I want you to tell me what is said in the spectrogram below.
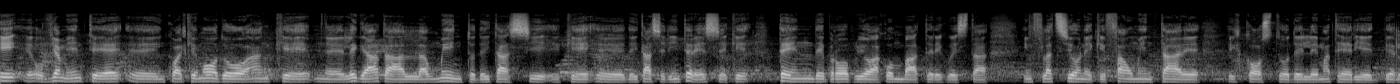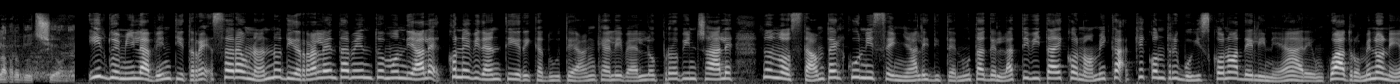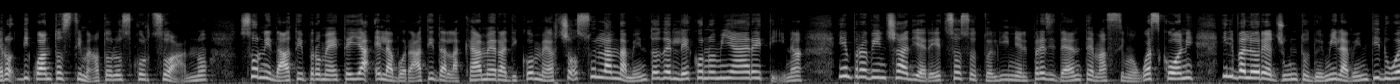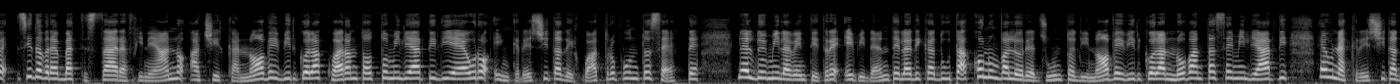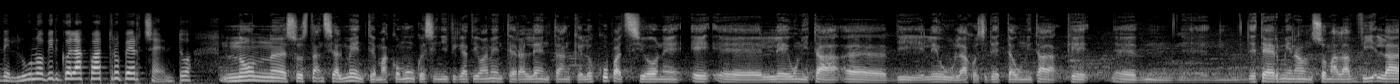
e eh, ovviamente è eh, in qualche modo anche eh, legata all'aumento dei, dei tassi di interesse che tende proprio a combattere questa inflazione che fa aumentare il costo delle materie per la produzione. Il 2023 sarà un anno di rallentamento mondiale con evidenti ricadute anche a livello provinciale, nonostante alcuni segnali di tenuta dell'attività economica che contribuiscono a delineare un quadro meno nero di quanto stimato lo scorso anno. Sono i dati Prometeia elaborati dalla Camera di Commercio sull'andamento dell'economia aretina. In provincia di Arezzo, sottolinea il presidente Massimo Guasconi, il valore aggiunto 2022 si dovrebbe attestare a fine anno a circa 9 9,48 miliardi di euro in crescita del 4,7. Nel 2023 evidente la ricaduta con un valore aggiunto di 9,96 miliardi e una crescita dell'1,4%. Non sostanzialmente ma comunque significativamente rallenta anche l'occupazione e eh, le unità eh, di Leula, cosiddetta unità che eh, determinano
